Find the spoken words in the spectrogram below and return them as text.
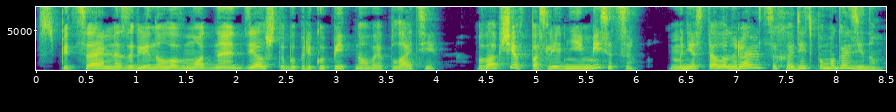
Специально заглянула в модный отдел, чтобы прикупить новое платье – Вообще, в последние месяцы мне стало нравиться ходить по магазинам.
